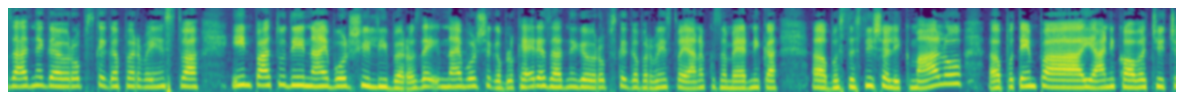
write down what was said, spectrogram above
zadnjega evropskega prvenstva prvenstva in pa tudi najboljši libero. Zdaj, najboljšega blokerja zadnjega evropskega prvenstva Jana Kozamernika boste slišali k malu, potem pa Jani Kovačič,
